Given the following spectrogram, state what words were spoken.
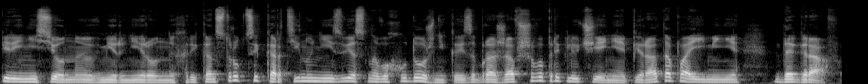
перенесенную в мир нейронных реконструкций картину неизвестного художника, изображавшего приключения пирата по имени Деграф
